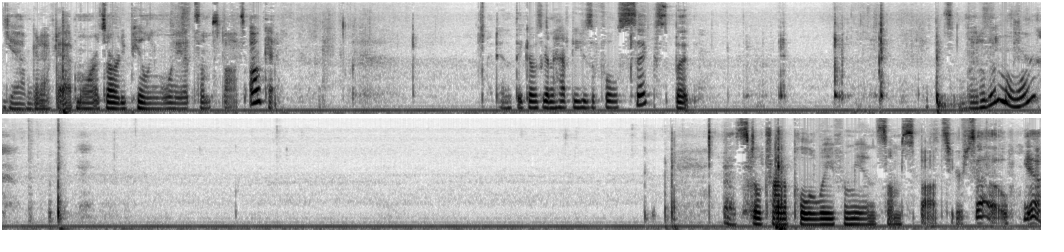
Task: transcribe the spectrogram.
Yeah, I'm going to have to add more. It's already peeling away at some spots. Okay. I didn't think I was going to have to use a full six, but it's a little bit more. That's still trying to pull away from me in some spots here. So, yeah,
